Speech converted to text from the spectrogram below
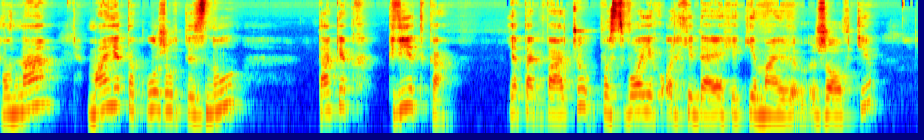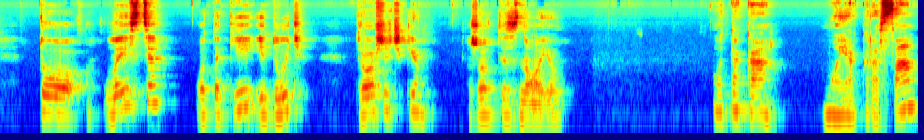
Вона має таку жовтизну, так як квітка. Я так бачу по своїх орхідеях, які мають жовті, то листя отакі йдуть трошечки жовтизною. Отака моя краса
